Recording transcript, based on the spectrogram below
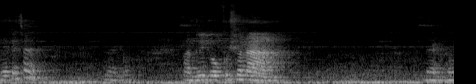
দেখেছেন? দেখো, আর দুই গপু সোনা দেখো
